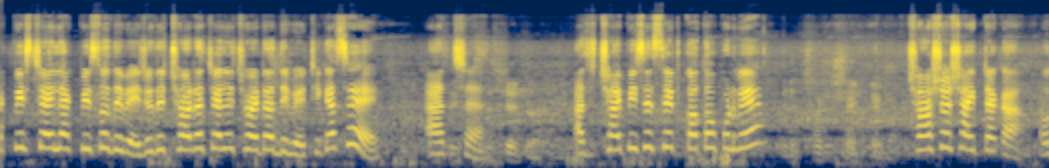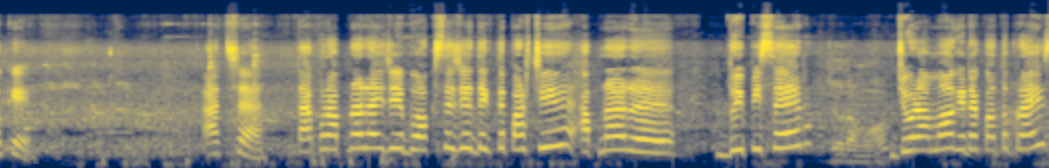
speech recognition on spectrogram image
এক পিস চাইলে এক পিসও দেবে যদি ছয়টা চাইলে ছয়টা দিবে ঠিক আছে? আচ্ছা। হয়। আচ্ছা ছয় পিসের সেট কত পড়বে? ছশো ষাট টাকা। ওকে আচ্ছা তারপর আপনারা এই যে বক্সে যে দেখতে পাচ্ছি আপনার দুই পিসের জোড়া মগ। এটা কত প্রাইস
